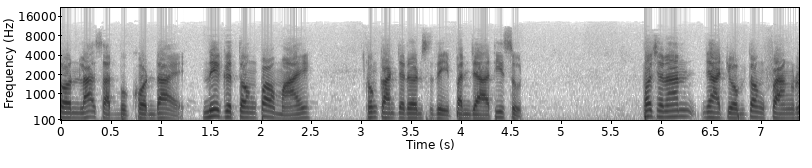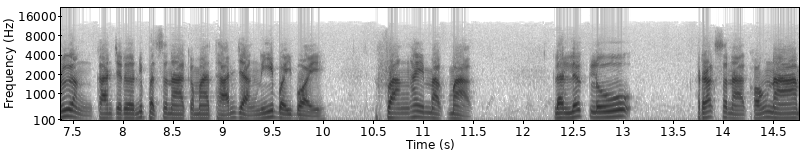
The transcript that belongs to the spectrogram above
ตนละสัตว์บุคคลได้ นี่คือตรงเป้าหมายของการเจริญสติปัญญาที่สุด เพราะฉะนั้นญาติโยมต้องฟังเรื่องการเจริญนิพพานากรรมาฐานอย่างนี้บ่อยๆ ฟังให้มากๆ และลึกรู้ลักษณะของนาม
